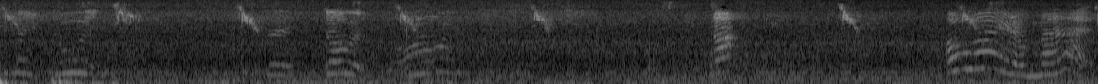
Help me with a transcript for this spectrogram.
Did I do it? Did I do it wrong? Not. Oh wait a minute.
